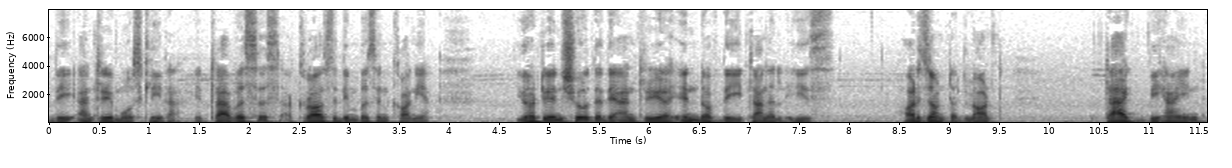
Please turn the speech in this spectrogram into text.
the anterior most. It traverses across the limbus and cornea. You have to ensure that the anterior end of the tunnel is horizontal, not tagged behind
